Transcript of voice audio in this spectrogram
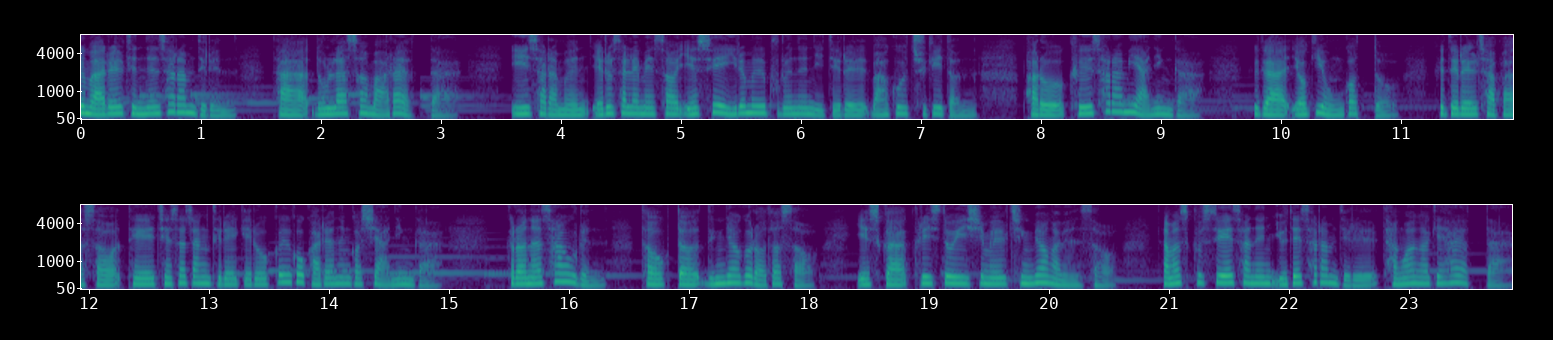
말을 듣는 사람들은 다 놀라서 말하였다. 이 사람은 예루살렘에서 예수의 이름을 부르는 이들을 마구 죽이던 바로 그 사람이 아닌가. 그가 여기 온 것도 그들을 잡아서 대제사장들에게로 끌고 가려는 것이 아닌가. 그러나 사울은 더욱더 능력을 얻어서 예수가 그리스도이심을 증명하면서 다마스쿠스에 사는 유대 사람들을 당황하게 하였다.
